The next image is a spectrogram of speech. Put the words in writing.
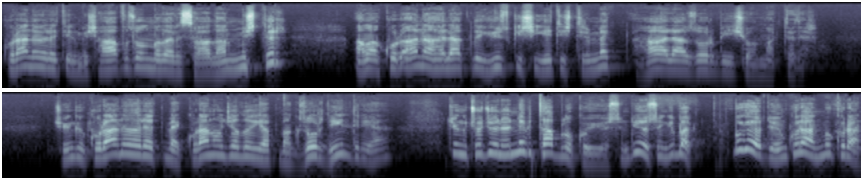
Kur'an öğretilmiş, hafız olmaları sağlanmıştır. Ama Kur'an ahlaklı yüz kişi yetiştirmek hala zor bir iş olmaktadır. Çünkü Kur'an öğretmek, Kur'an hocalığı yapmak zor değildir ya. Çünkü çocuğun önüne bir tablo koyuyorsun. Diyorsun ki bak bu gördüğün Kur'an mı Kur'an.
